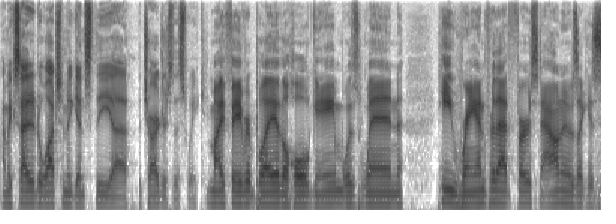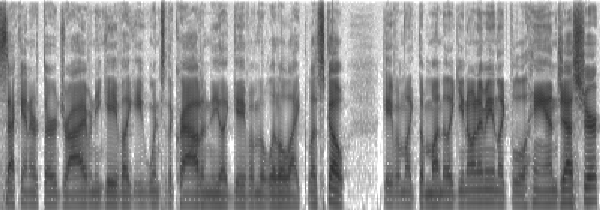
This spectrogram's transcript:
I'm excited to watch him against the uh, the Chargers this week. My favorite play of the whole game was when he ran for that first down. It was like his second or third drive, and he gave like he went to the crowd and he like gave him the little like let's go, gave him like the money, like you know what I mean, like the little hand gesture.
